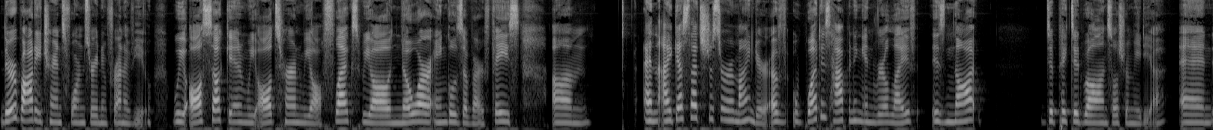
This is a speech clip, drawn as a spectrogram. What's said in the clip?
their body transforms right in front of you. We all suck in, we all turn, we all flex, we all know our angles of our face. Um, and I guess that's just a reminder of what is happening in real life is not depicted well on social media. And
